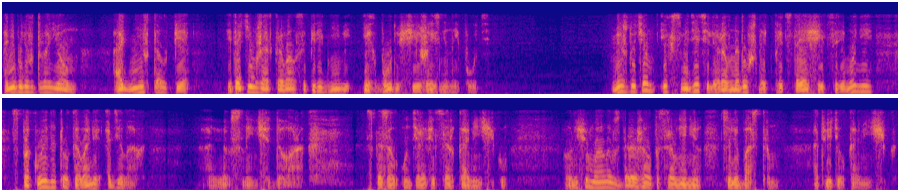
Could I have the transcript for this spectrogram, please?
Они были вдвоем, одни в толпе, и таким же открывался перед ними их будущий жизненный путь. Между тем их свидетели, равнодушные к предстоящей церемонии, спокойно толковали о делах. «Овес нынче дорог», — сказал унтер-офицер каменщику. «Он еще мало вздорожал по сравнению с алебастром», — ответил каменщик.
